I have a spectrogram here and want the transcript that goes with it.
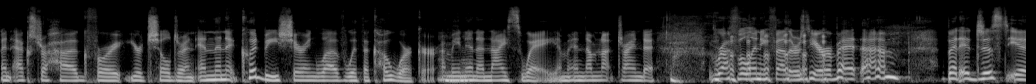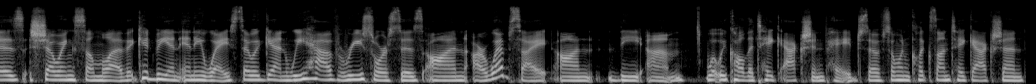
an extra hug for your children. And then it could be sharing love with a coworker. I mean, in a nice way. I mean, I'm not trying to ruffle any feathers here, but um, but it just is showing some love. It could be in any way. So again, we have resources on our website on the um, what we call the Take Action page. So if someone clicks on Take Action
